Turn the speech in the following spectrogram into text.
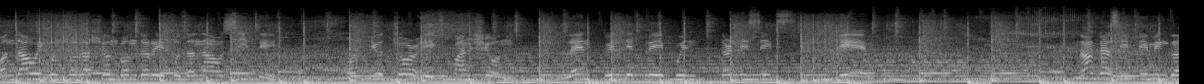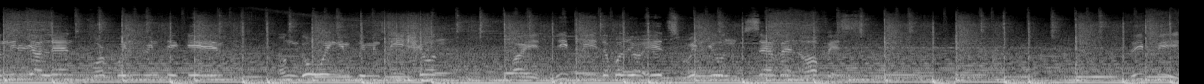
Mandawi Consolacion boundary to Danao City for future expansion length 23.36 km Naga City Minganilla length 4.20 km ongoing implementation by DPWH Region 7 Office. 3P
